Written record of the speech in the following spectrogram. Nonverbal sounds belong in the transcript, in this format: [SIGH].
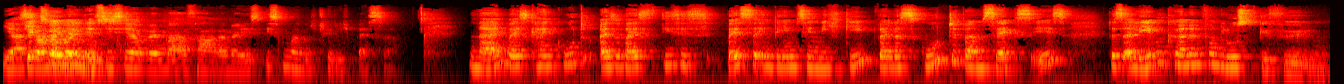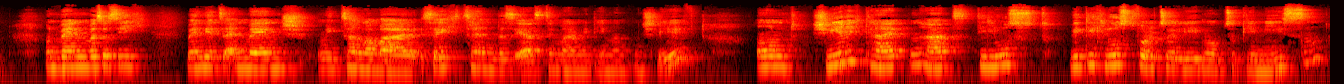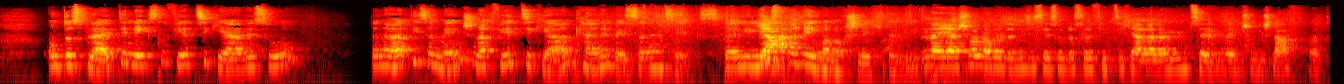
Ja, schon, aber Lust. es ist ja, wenn man erfahrener ist, ist man natürlich besser. Nein, weil es kein Gut, also weil es dieses Besser in dem Sinn nicht gibt, weil das Gute beim Sex ist, das Erleben können von Lustgefühlen. Und wenn, was weiß ich, wenn jetzt ein Mensch mit, sagen wir mal, 16 das erste Mal mit jemandem schläft und Schwierigkeiten hat, die Lust wirklich lustvoll zu erleben und zu genießen und das bleibt die nächsten 40 Jahre so, dann hat dieser Mensch nach 40 Jahren keinen besseren Sex. Weil die Lust ja. kann immer noch schlechter leben. Naja, schon, aber dann ist es ja so, dass er 40 Jahre lang mit demselben Menschen geschlafen hat.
